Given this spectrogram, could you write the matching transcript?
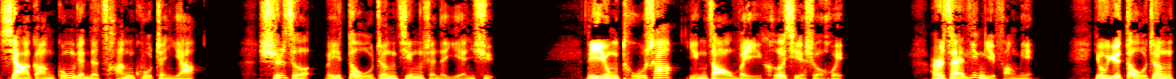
下岗工人的残酷镇压，实则为斗争精神的延续，利用屠杀营造伪和谐社会；而在另一方面，由于斗争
